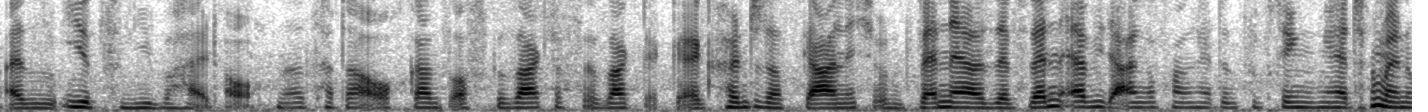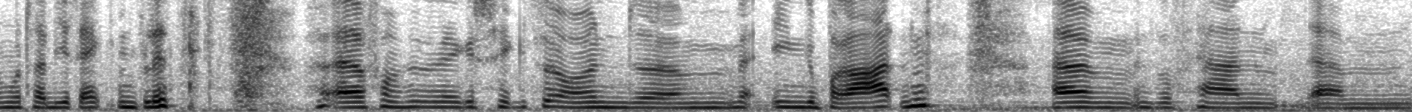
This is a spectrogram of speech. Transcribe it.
Also ihr zuliebe halt auch. Ne? Das hat er auch ganz oft gesagt, dass er sagt, er, er, könnte das gar nicht. Und wenn er, selbst wenn er wieder angefangen hätte zu trinken, hätte meine Mutter direkt einen Blitz äh, vom Himmel geschickt und ähm, ihn gebraten. Ähm, insofern ähm,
